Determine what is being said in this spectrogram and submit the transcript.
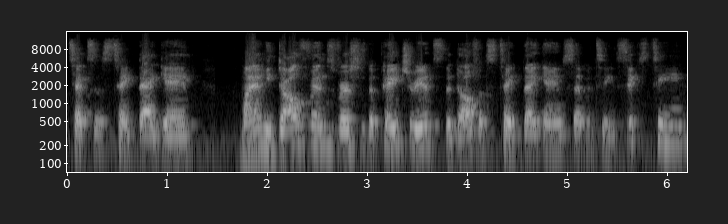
Texans take that game. Miami Dolphins versus the Patriots. The Dolphins take that game 17-16.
